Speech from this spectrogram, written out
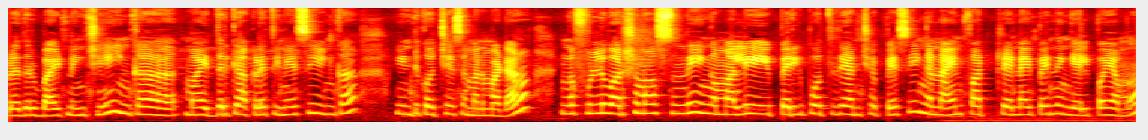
బ్రదర్ బయట నుంచి. ఇంకా మా ఇద్దరికి అక్కడే తినేసి ఇంకా ఇంటికి వచ్చేసామన్నమాట. ఇంకా ఫుల్ వర్షం వస్తుంది ఇంకా మళ్ళీ పెరిగిపోతుంది అని చెప్పేసి ఇంకా నైన్ ఫార్టీ టెన్ అయిపోయింది ఇంక వెళ్ళిపోయాము.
